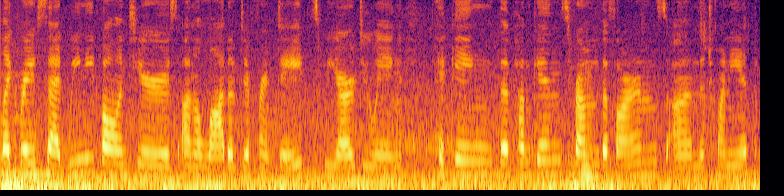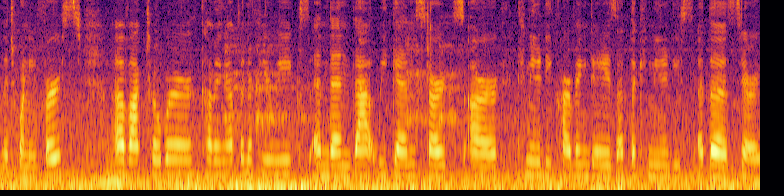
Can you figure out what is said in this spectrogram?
Like Ray said, we need volunteers on a lot of different dates. We are doing picking the pumpkins from Mhm. the farms on the 20th and the 21st of October coming up in a few weeks and then that weekend starts our community carving days at the community at the sorry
